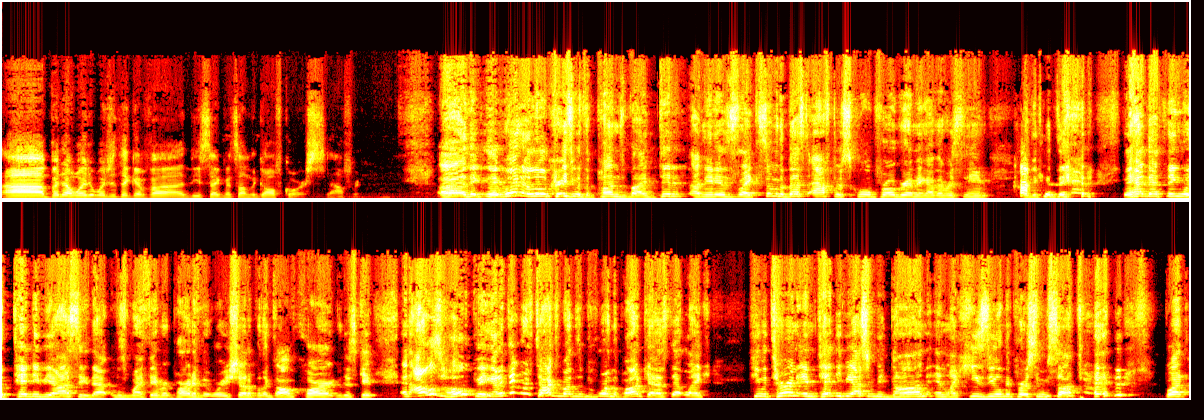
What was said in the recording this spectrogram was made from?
Uh, but no, what did you think of uh, these segments on the golf course, Alfred? Uh, they, they went a little crazy with the puns, but I didn't. I mean, it was like some of the best after school programming I've ever seen because they had they had that thing with Ted DiBiase. That was my favorite part of it, where he showed up on the golf cart and just gave. And I was hoping, and I think we've talked about this before on the podcast, that like he would turn and Ted DiBiase would be gone, and like he's the only person who saw Ted. But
